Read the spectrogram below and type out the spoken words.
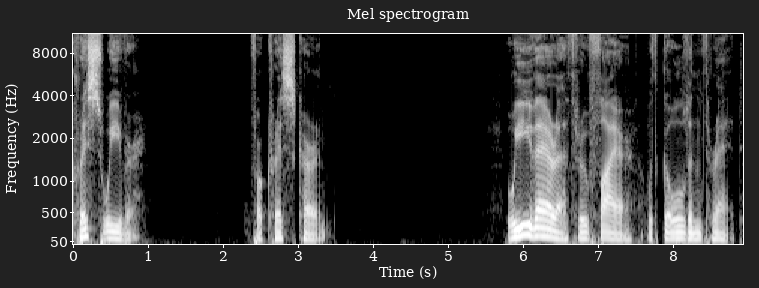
Crios Weaver for Chris Curran. Weave era through fire with golden thread,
